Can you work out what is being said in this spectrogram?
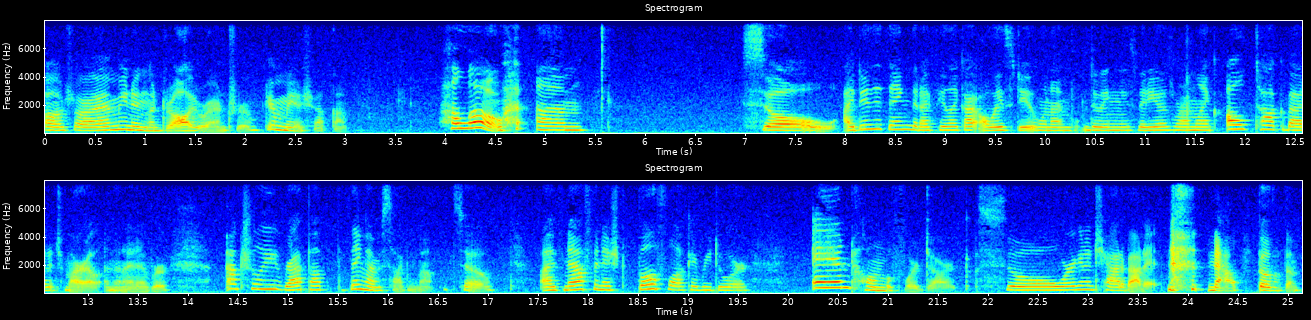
Oh, sorry, I'm eating a Jolly Rancher. Give me a second. Hello. Um, so I do the thing that I feel like I always do when I'm doing these videos where I'm like, I'll talk about it tomorrow, and then I never actually wrap up the thing I was talking about. So I've now finished both Lock Every Door and Home Before Dark. So we're gonna chat about it now, both of them.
